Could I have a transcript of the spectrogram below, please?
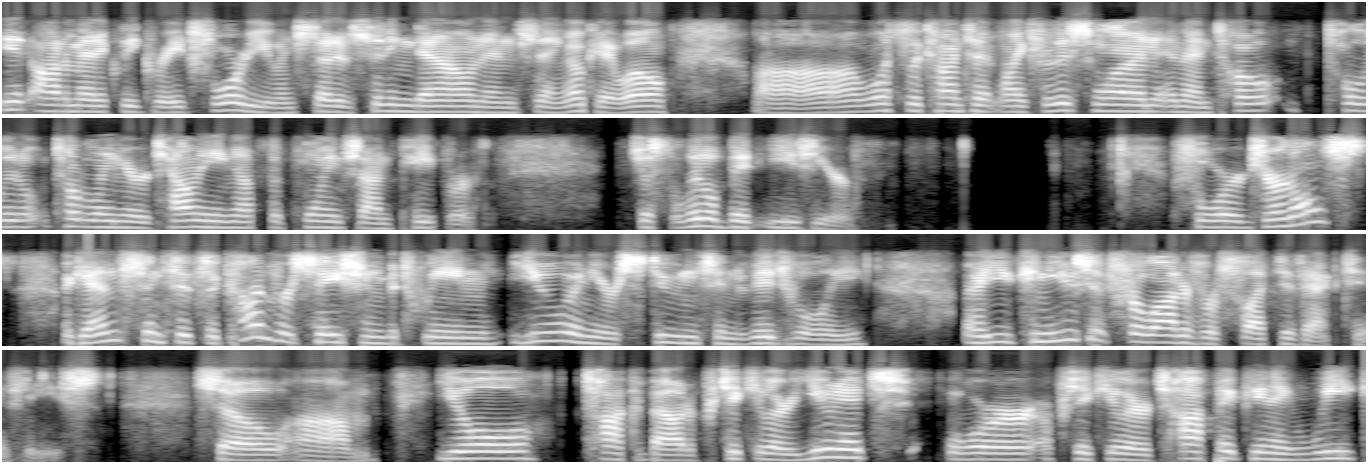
it automatically grade for you instead of sitting down and saying, okay, well, uh, what's the content like for this one, and then to totaling or tallying up the points on paper. Just a little bit easier. For journals, again, since it's a conversation between you and your students individually, uh, you can use it for a lot of reflective activities. So um, you'll talk about a particular unit or a particular topic in a week,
